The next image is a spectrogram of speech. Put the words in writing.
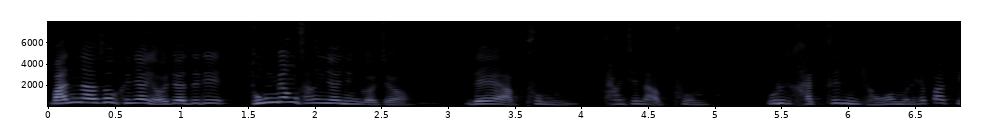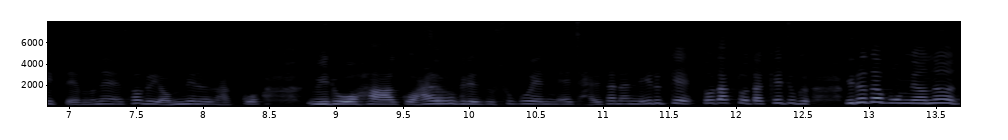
만나서 그냥 여자들이 동명상련인 거죠. 내 아픔, 당신 아픔. 우리가 같은 경험을 해봤기 때문에 서로 연민을 갖고 위로하고 아유 그래도 수고했네 잘 살았네 이렇게 또닥또닥 해주고 이러다 보면은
